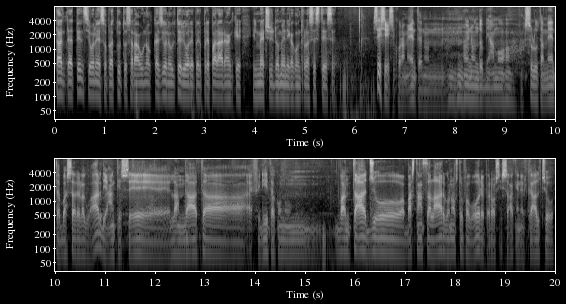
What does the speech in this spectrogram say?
tanta attenzione e soprattutto sarà un'occasione ulteriore per preparare anche il match di domenica contro la Sestese. Sì, sì, sicuramente, non, noi non dobbiamo assolutamente abbassare la guardia, anche se l'andata è finita con un vantaggio abbastanza largo a nostro favore, però si sa che nel calcio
